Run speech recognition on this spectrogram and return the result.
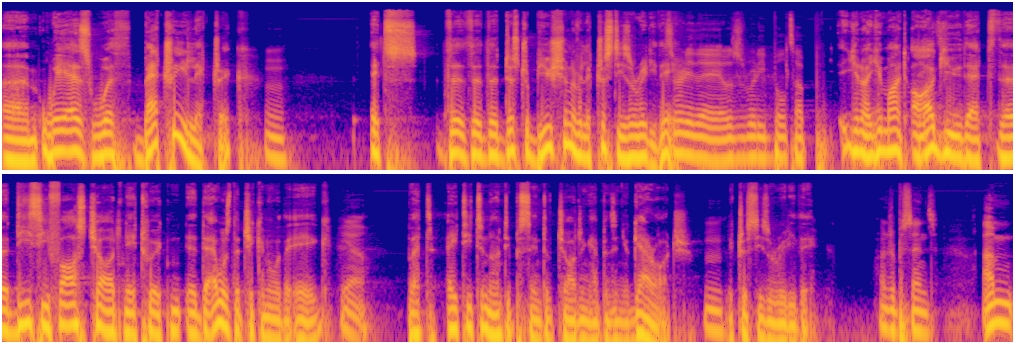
um, whereas with battery electric, mm. it's the, the the distribution of electricity is already there. It's already there. It was already built up. You know, you might argue that the DC fast charge network uh, that was the chicken or the egg, Yeah. but eighty to ninety percent of charging happens in your garage. Mm. Electricity is already there. Hundred percent. Um,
